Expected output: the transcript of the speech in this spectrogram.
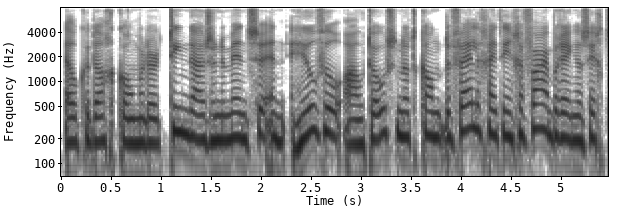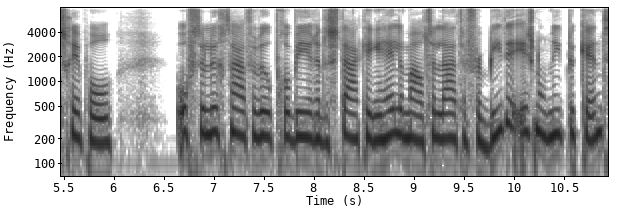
Elke dag komen er tienduizenden mensen en heel veel auto's... en dat kan de veiligheid in gevaar brengen, zegt Schiphol. Of de luchthaven wil proberen de staking helemaal te laten verbieden... is nog niet bekend.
